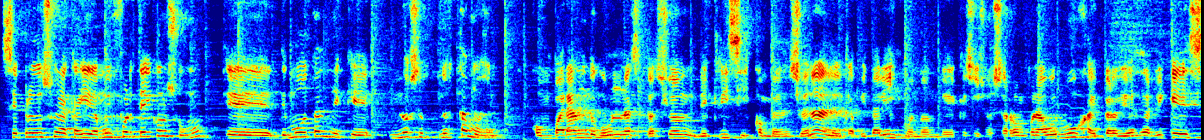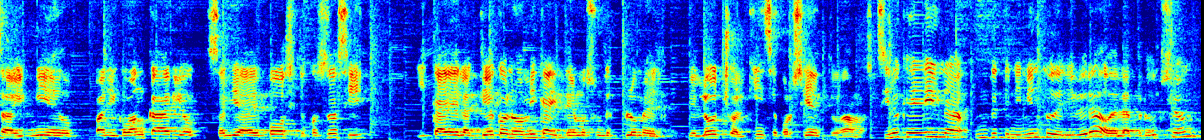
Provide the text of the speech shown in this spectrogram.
se produce una caída muy fuerte del consumo, eh, de modo tal de que no, no estamos comparando con una situación de crisis convencional del capitalismo, en donde, qué sé yo, se rompe una burbuja, hay pérdidas de riqueza, hay miedo, pánico bancario, salida de depósitos, cosas así, y cae la actividad económica y tenemos un desplome del, 8 al 15%, vamos. Sino que hay un detenimiento deliberado de la producción,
